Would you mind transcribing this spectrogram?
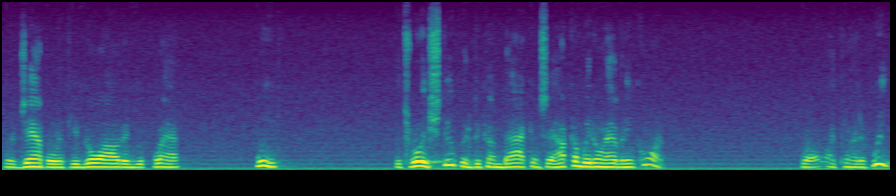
for example, if you go out and you plant wheat, it's really stupid to come back and say, how come we don't have any corn? Well, I planted wheat.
